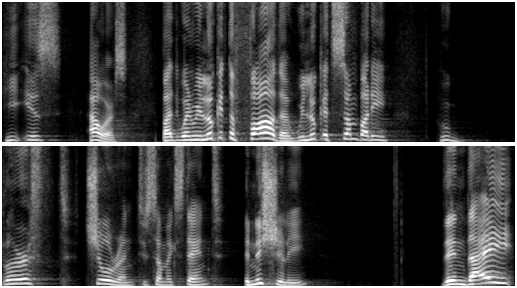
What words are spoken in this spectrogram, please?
He is ours. But when we look at the Father, we look at somebody who birthed children to some extent initially, then they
